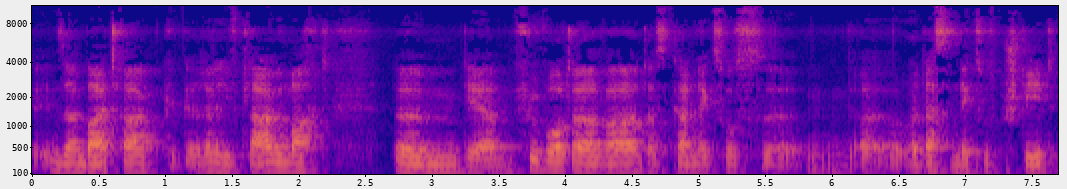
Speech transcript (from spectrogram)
in seinem Beitrag relativ klar gemacht, ähm, der Befürworter war, dass kein Nexus äh, oder dass ein Nexus besteht,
